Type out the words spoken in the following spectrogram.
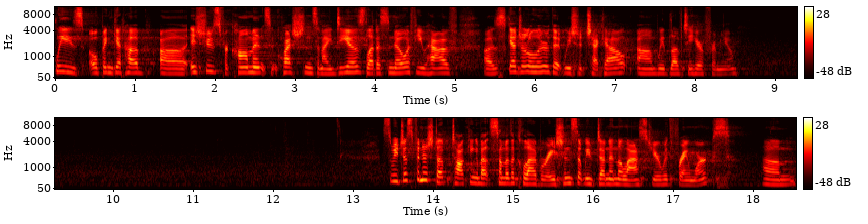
please open GitHub uh, issues for comments and questions and ideas. Let us know if you have a scheduler that we should check out. Um, we'd love to hear from you. So we just finished up talking about some of the collaborations that we've done in the last year with frameworks. Um,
